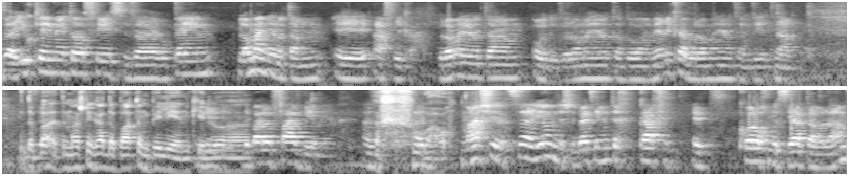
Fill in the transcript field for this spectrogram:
וה-UK Met Office והאירופאים, לא מעניין אותם אה, אפריקה, ולא מעניין אותם הודו, ולא מעניין אותם דרום אמריקה, ולא מעניין אותם וייטנאם. The- מה שנקרא the bottom billion, כאילו, זה בא ל-5 ביליון. אז, אז. מה שיוצא היום זה שבעצם אם תיקח את כל אוכלוסיית העולם,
